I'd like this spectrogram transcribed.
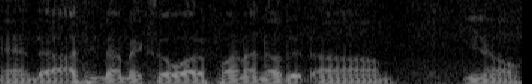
and uh, I think that makes it a lot of fun. I know that um, you know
